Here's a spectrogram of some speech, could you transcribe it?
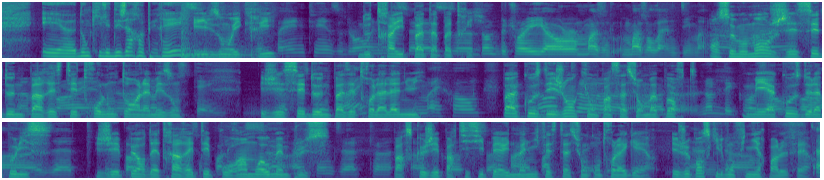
Et donc, il est déjà repéré. Et ils ont écrit Ne trahis pas ta patrie. En ce moment, j'essaie de ne pas rester trop longtemps à la maison. J'essaie de ne pas être là la nuit. Pas à cause des gens qui ont peint ça sur ma porte, mais à cause de la police. J'ai peur d'être arrêté pour un mois ou même plus, parce que j'ai participé à une manifestation contre la guerre. Et je pense qu'ils vont finir par le faire.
